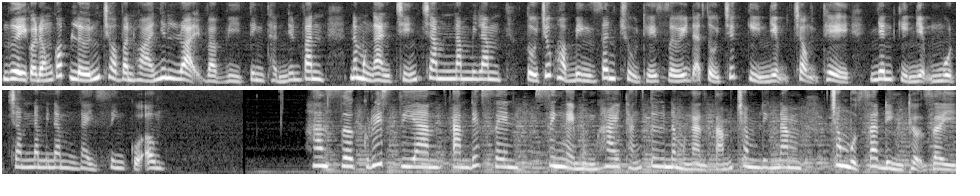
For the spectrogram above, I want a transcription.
người có đóng góp lớn cho văn hóa nhân loại và vì tinh thần nhân văn. Năm 1955, Tổ chức Hòa bình Dân chủ Thế giới đã tổ chức kỷ niệm trọng thể nhân kỷ niệm 150 năm ngày sinh của ông. Hans Christian Andersen sinh ngày 2 tháng 4 năm 1805 trong một gia đình thợ giày.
